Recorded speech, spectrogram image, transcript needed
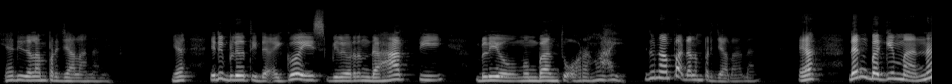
ya di dalam perjalanan itu ya. Jadi beliau tidak egois beliau rendah hati beliau membantu orang lain. Itu nampak dalam perjalanan ya. Dan bagaimana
